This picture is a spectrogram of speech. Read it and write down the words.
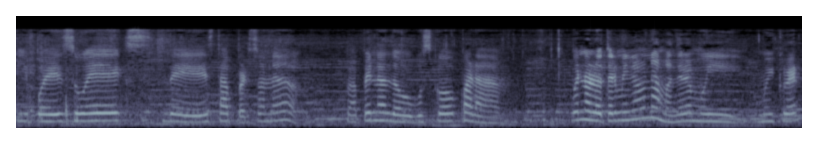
Y pues su ex de esta persona apenas lo buscó para... Bueno, lo terminó de una manera muy, muy cruel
